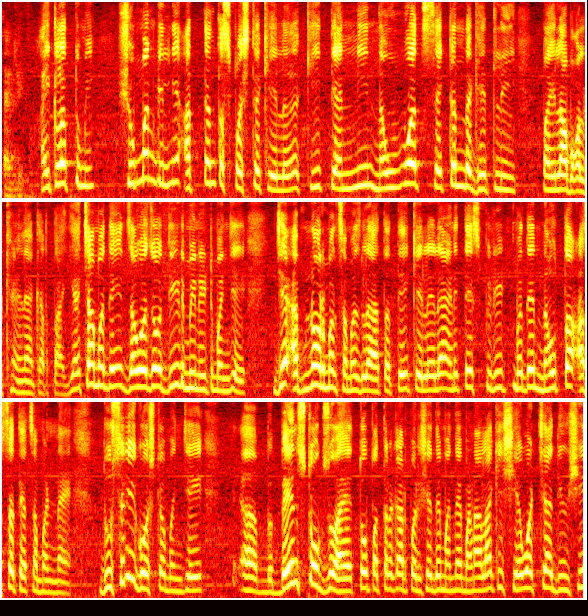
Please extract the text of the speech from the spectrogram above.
Thank you. I clock to me. शुभमन गिलनी अत्यंत स्पष्ट केलं की त्यांनी नव्वद सेकंद घेतली पहिला बॉल खेळण्याकरता. याच्यामध्ये जवळजवळ दीड मिनिट म्हणजे जे ॲबनॉर्मल समजलं जातं ते केलेलं आहे आणि ते स्पिरिटमध्ये नव्हतं असं त्याचं म्हणणं आहे. दुसरी गोष्ट म्हणजे बेन स्टोक जो आहे तो पत्रकार परिषदेमध्ये म्हणाला की शेवटच्या दिवशी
